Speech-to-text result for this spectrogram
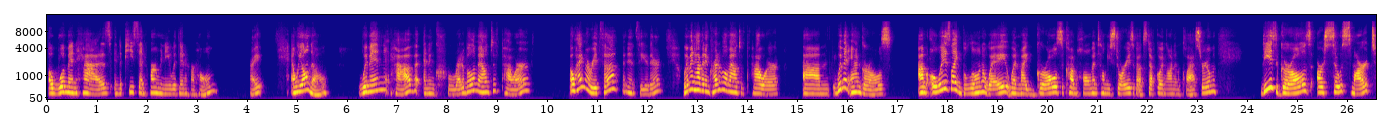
a woman has in the peace and harmony within her home, right? And we all know women have an incredible amount of power. Oh, hi, Maritza. I didn't see you there. Women have an incredible amount of power. Um, women and girls. I'm always like blown away when my girls come home and tell me stories about stuff going on in the classroom these girls are so smart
